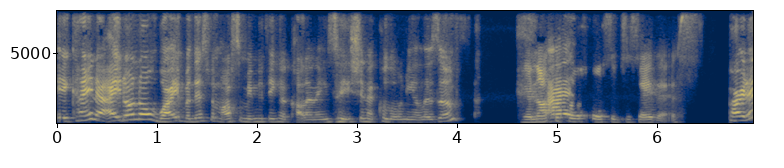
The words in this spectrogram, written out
it kind of I don't know why, but this film also made me think of colonization and colonialism. You're not the and, first person to say this. Pardon?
